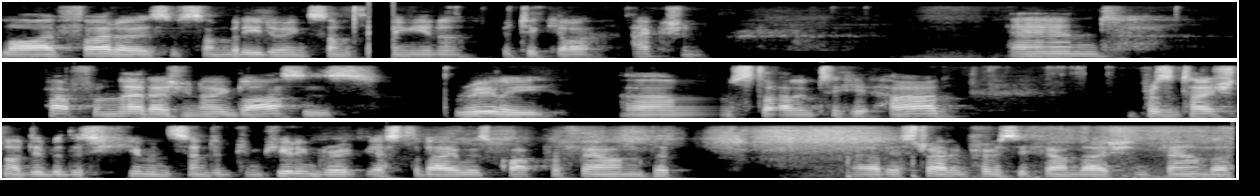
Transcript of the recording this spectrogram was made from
live photos of somebody doing something in a particular action. And apart from that, as you know, glass is really um, starting to hit hard. The presentation I did with this human-centered computing group yesterday was quite profound. That uh, the Australian Privacy Foundation founder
